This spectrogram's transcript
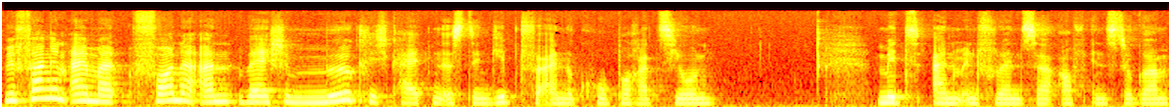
Wir fangen einmal vorne an, welche Möglichkeiten es denn gibt für eine Kooperation mit einem Influencer auf Instagram.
